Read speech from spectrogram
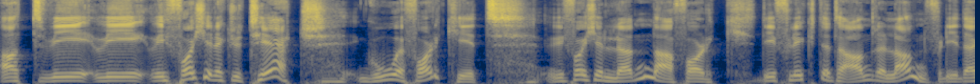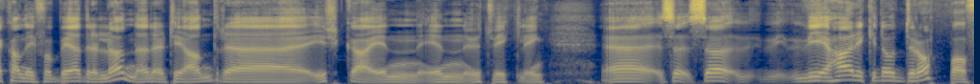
at vi, vi, vi, får ikke rekruttert gode folk hit. Vi får ikke lønna folk. De flykter til andre land, fordi der kan de få bedre lønn, eller til andre yrker innen, innen utvikling. Uh, så, så, vi har ikke noe drop-off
